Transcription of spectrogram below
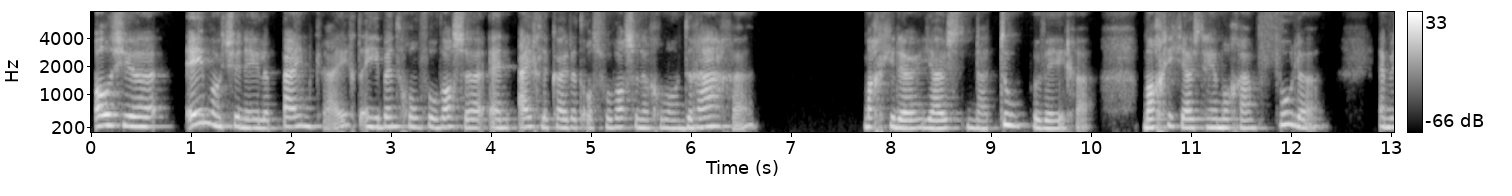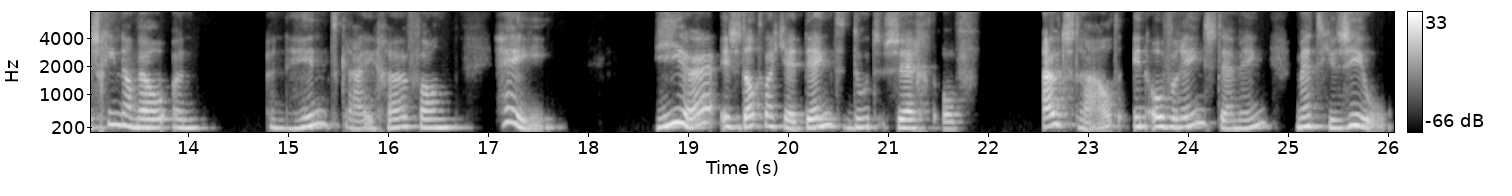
als je emotionele pijn krijgt en je bent gewoon volwassen en eigenlijk kan je dat als volwassene gewoon dragen, mag je er juist naartoe bewegen. Mag je het juist helemaal gaan voelen. En misschien dan wel een, een hint krijgen van, hey, hier is dat wat jij denkt, doet, zegt of uitstraalt in overeenstemming met je ziel.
